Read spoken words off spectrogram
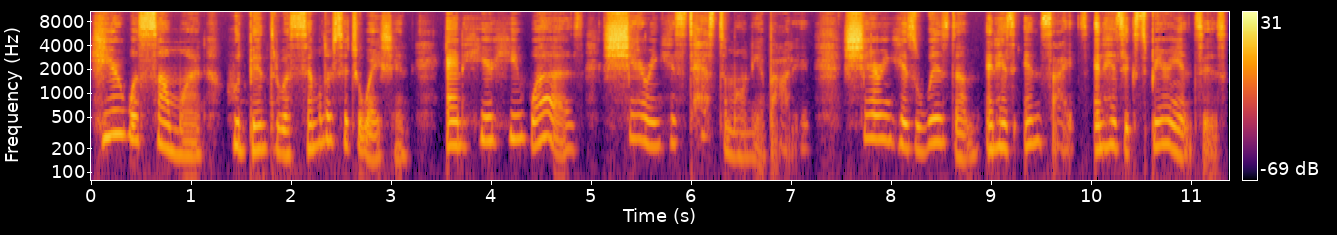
Here was someone who'd been through a similar situation, and here he was sharing his testimony about it, sharing his wisdom and his insights and his experiences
